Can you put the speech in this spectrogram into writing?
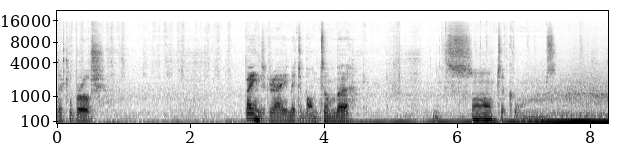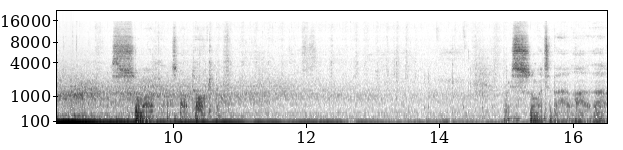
little brush. Payne's Grey, bit of burnt umber. It sort of comes somewhat, that's not dark enough. Or it's somewhat about like that.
